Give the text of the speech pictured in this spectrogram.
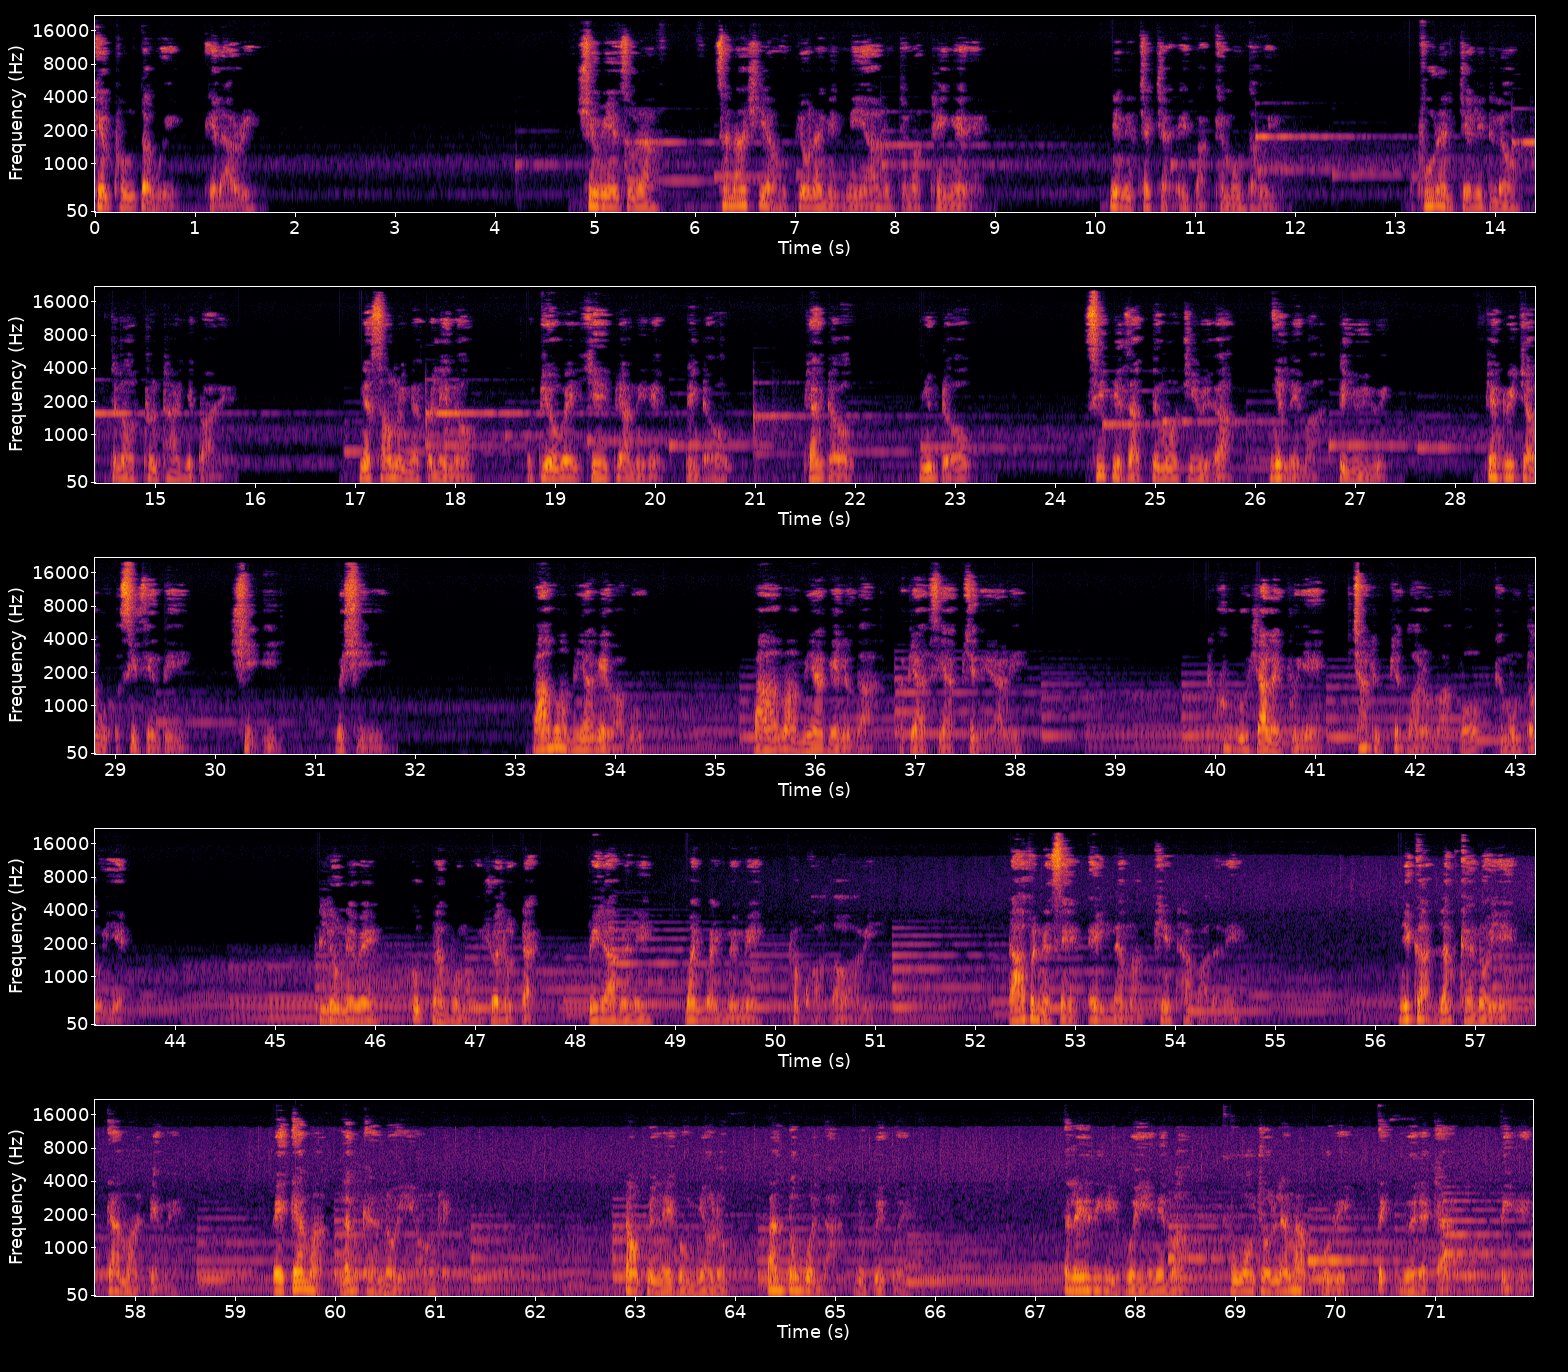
ခင်ဖုံးသက်ဝေဂယ်လာရီရှင်ဘရင်ဆိုတာဆန္ဒရှိရကိုပြောနိုင်တဲ့နေရာလို့ကျွန်တော်ထင်ခဲ့တယ်။နေ့နေ့ချက်ချက်အိပ်ပါခင်ဖုံးသက်ဝေအဖိုးရန်ကျဲလေးတစ်လုံးကျွန်တော်ထွန်းထားရစ်ပါတယ်။မျက်စောင်းတွေနဲ့ပလင်တော့မပျော်ပဲရဲပြနေတဲ့တိမ်တအုပ်ဖြိုင်းတအုပ်မြူတအုပ်စီးပြေစာတင်မောကြီးတွေကညစ်လင်မှာတရွရွပြန်တွေးကြဖို့အစီအစဉ်သည် ရှိ၏မရှိ၏ဘာမှမရခဲ့ပါဘူးဘာမှမရခဲ့လို့သာအပြာဆရာဖြစ်နေတာလေတခုခုရလိုက်ဖို့ရင်ချားလူဖြစ်သွားတော့မှာပေါ့ခမုံတော့ရဲ့ဒီလိုနဲ့ပဲကုတ်ပန်းပွင့်ကိုရွက်လို့တိုက်ဗေဒါပင်လေးမိုက်မိုက်မင်းမင်းထွက်ခွာသွားပါပြီဒါဘယ်နဲ့စင်အဲ့လမ်းမှာခင်းထားပါတယ်လေမြစ်ကလက်ခံတော့ရင်ကမ်းမှတင်မယ် ဘယ်ကမ်းမှလက်မခံတော့ရင်ဟောတဲ့တောင်ပင်လေကိုမျောလို့ပန်းသုံးပွင့်တာလူပေးကွယ်တလေးသီးတွေဝယ်ရင်းနဲ့မှဘုံဘုံကျော်လမ်းကခိုးတွေတိတ်ရွဲတဲ့ကြတာကိုသိတယ်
